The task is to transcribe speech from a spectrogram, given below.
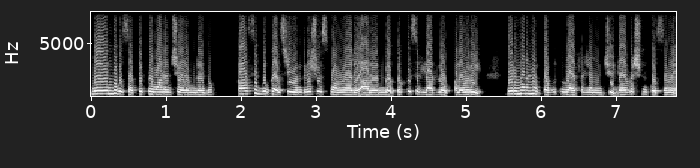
మీరెందుకు సత్య ప్రమాణం చేయడం లేదు? కాశీబుగ్గ శ్రీ వెంకటేశ్వర స్వామి వారి ఆలయంలో తొక్కిసలాట్లో పలువురి దుర్మరణం ప్రభుత్వ వైఫల్యం నుంచి డైవర్షన్ కోసమే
